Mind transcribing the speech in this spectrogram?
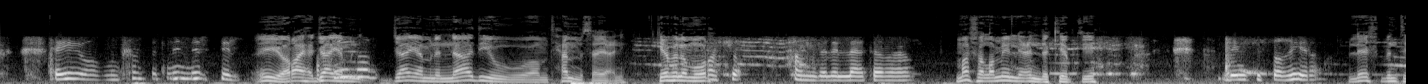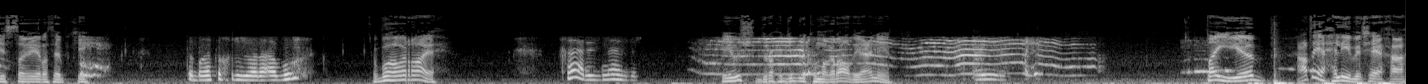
أيوه من خمسة اثنين نرسل أيوه رايحه جاية من أخيراً. جاية من النادي ومتحمسة يعني. كيف الأمور؟ الحمد لله تمام ما شاء الله مين اللي عندك يبكي؟ بنتي الصغيرة. ليش بنتي الصغيرة تبكي؟ تبغى تخرج ورا ابوه أبوها وين رايح؟ خارج نازل. اي وش بيروح يجيب لكم أغراض يعني؟ أيوه. طيب أعطيها حليب يا شيخة.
